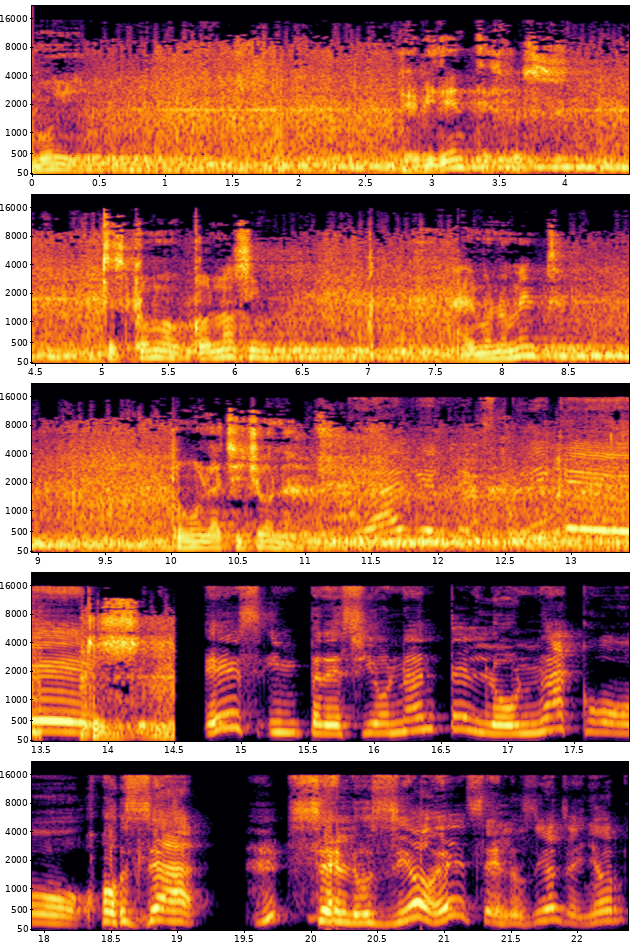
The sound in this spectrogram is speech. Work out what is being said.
muy evidentes, pues. Entonces, ¿cómo conocen al monumento? Como la chichona. Que alguien me explique. Entonces, Es impresionante lo naco. O sea, se lució, ¿eh? Se lució el señor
